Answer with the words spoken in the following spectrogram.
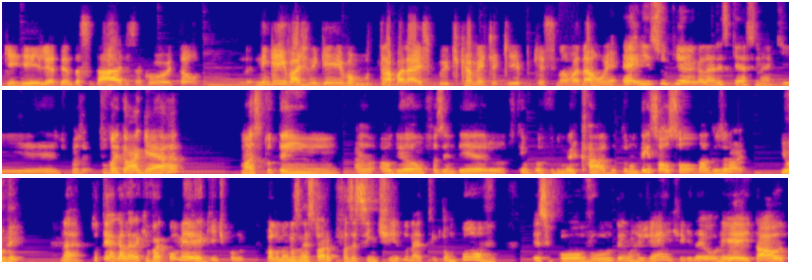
guerrilha dentro da cidade, sacou? Então, ninguém invade ninguém, vamos trabalhar isso politicamente aqui, porque senão vai dar ruim. É isso que a galera esquece, né? Que tipo, tu vai ter uma guerra, mas tu tem aldeão, fazendeiro, tu tem o povo do mercado, tu não tem só os soldados herói e o rei, né? Tu tem a galera que vai comer, que, tipo, pelo menos na história, pra fazer sentido, né? Tem que ter um povo. Esse povo tem um regente, que daí é o rei e tal,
